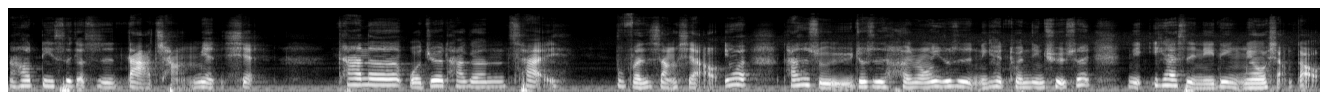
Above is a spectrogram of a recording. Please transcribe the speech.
然后第四个是大肠面线，它呢，我觉得它跟菜不分上下哦，因为它是属于就是很容易就是你可以吞进去，所以你一开始你一定没有想到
